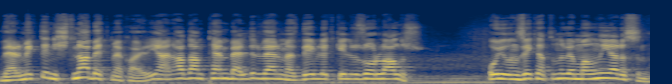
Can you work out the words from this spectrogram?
vermekten iştinab etmek ayrı. Yani adam tembeldir vermez. Devlet gelir zorla alır. O yılın zekatını ve malının yarısını.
